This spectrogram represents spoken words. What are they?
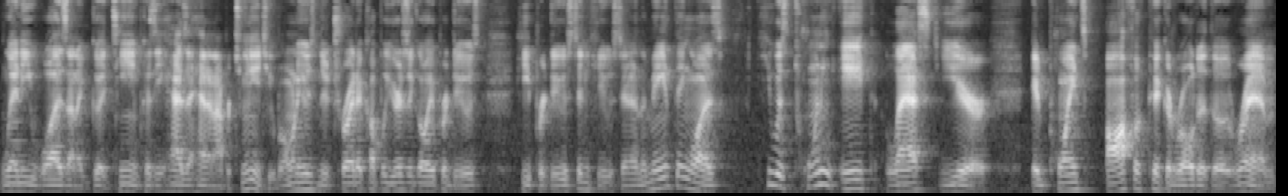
when he was on a good team because he hasn't had an opportunity to. But when he was in Detroit a couple years ago, he produced. He produced in Houston, and the main thing was he was 28th last year in points off of pick and roll to the rim,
